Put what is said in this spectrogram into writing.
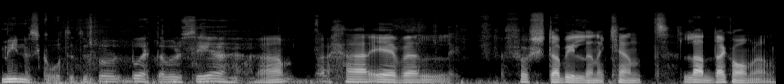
minneskortet. Du får berätta vad du ser här. Ja, här är väl första bilden när Kent laddar kameran.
